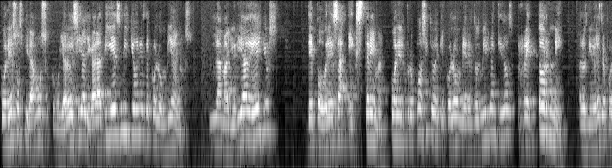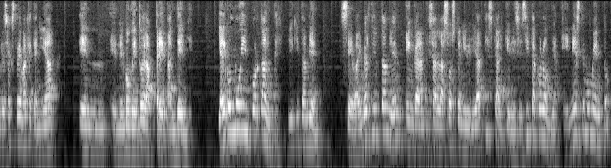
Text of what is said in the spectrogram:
Con eso aspiramos, como ya lo decía, a llegar a 10 millones de colombianos, la mayoría de ellos de pobreza extrema, con el propósito de que Colombia en el 2022 retorne a los niveles de pobreza extrema que tenía en, en el momento de la prepandemia. Y algo muy importante, Vicky también, se va a invertir también en garantizar la sostenibilidad fiscal que necesita Colombia en este momento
